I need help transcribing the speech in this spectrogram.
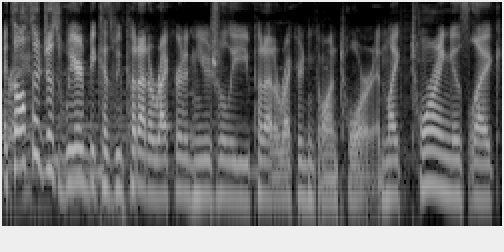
It's also just weird because we put out a record and usually you put out a record and you go on tour and like touring is like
